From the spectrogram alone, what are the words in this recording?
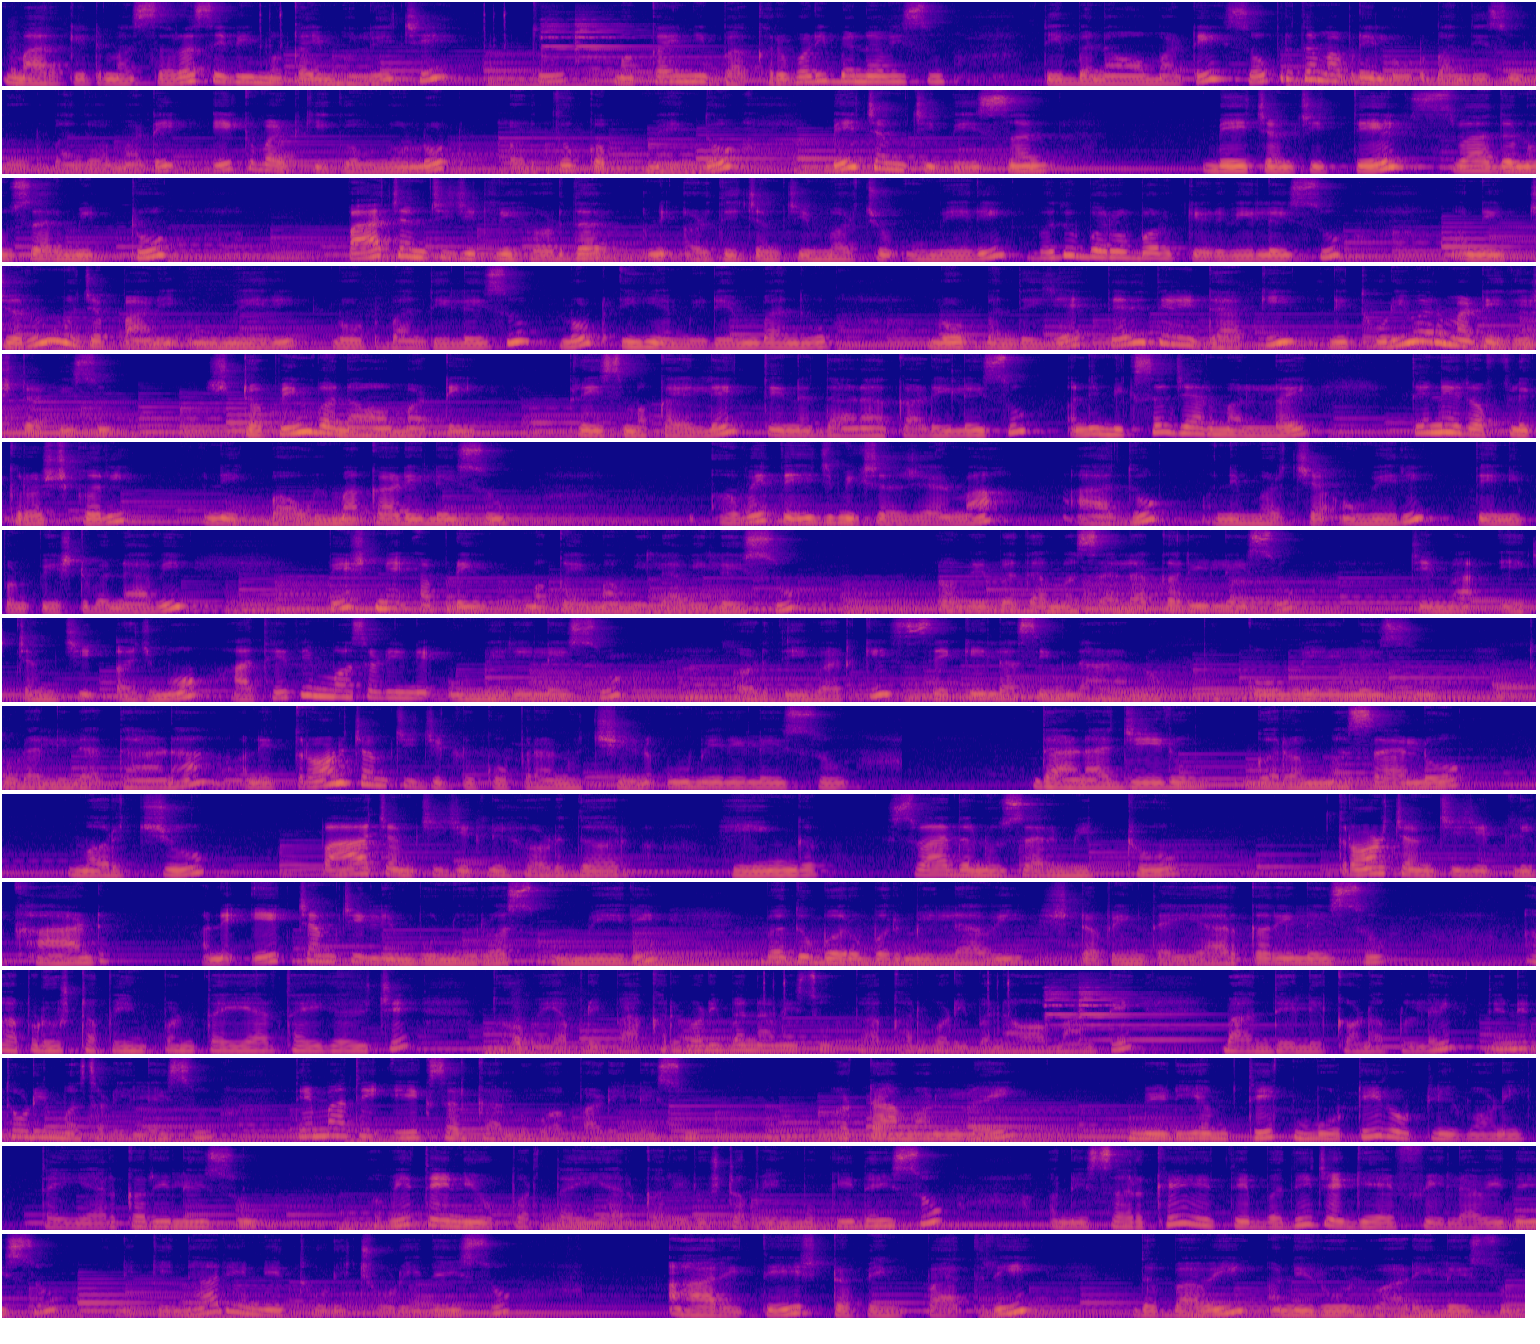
માર્કેટમાં સરસ એવી મકાઈ મળે છે, તો મકાઈની ભાખરવડી બનાવીશું. તે બનાવવા માટે સૌપ્રથમ આપણે લોટ બાંધીશું. લોટ બાંધવા માટે એક વાટકી ઘઉંનો લોટ, અડધો કપ મેંદો, બે ચમચી બેસન, બે ચમચી તેલ, સ્વાદ અનુસાર મીઠું, પાંચ ચમચી જેટલી હળદર અને અડધી ચમચી મરચું ઉમેરી બધું બરોબર કેળવી લઈશું અને જરૂર મુજબ પાણી ઉમેરી લોટ બાંધી લઈશું. લોટ અહીંયા મીડિયમ બાંધવો. લોટ બંધાઈ જાય ત્યારે તેને ઢાંકી અને થોડી વાર માટે રેસ્ટ આપીશું. સ્ટફિંગ બનાવવા માટે ફ્રેશ મકાઈ લઈ તેના દાણા કાઢી લઈશું અને મિક્સર જારમાં લઈ તેને રફલી ક્રશ કરી અને એક બાઉલમાં કાઢી લઈશું. હવે તે જ મિક્સર જારમાં આદું અને મરચાં ઉમેરી તેની પણ પેસ્ટ બનાવી પેસ્ટને આપણે મકાઈમાં મિલાવી લઈશું. હવે બધા મસાલા કરી લઈશું, જેમાં એક ચમચી અજમો હાથેથી મસળીને ઉમેરી લઈશું. અડધી વાટકી શેકેલા સિંગદાણાનો ભૂકો ઉમેરી લઈશું. થોડા લીલા ધાણા અને ત્રણ ચમચી જેટલું કોપરાનું છીણ ઉમેરી લઈશું. ધાણા જીરું, ગરમ મસાલો, મરચું, પાંચ ચમચી જેટલી હળદર, હિંગ, સ્વાદ અનુસાર મીઠું, ત્રણ ચમચી જેટલી ખાંડ અને એક ચમચી લીંબુનો રસ ઉમેરી બધું બરોબર મિલાવી સ્ટફિંગ તૈયાર કરી લઈશું. આપણું સ્ટફિંગ પણ તૈયાર થઈ ગયું છે. તો હવે આપણે ભાખરવડી બનાવીશું. ભાખરવડી બનાવવા માટે બાંધેલી કણક લઈ તેને થોડી મસળી લઈશું. તેમાંથી એક સરખા લુવા પાડી લઈશું. અટામણ લઈ મીડિયમ થીક મોટી રોટલી વણી તૈયાર કરી લઈશું. હવે તેની ઉપર તૈયાર કરેલું સ્ટફિંગ મૂકી દઈશું અને સરખી રીતે બધી જગ્યાએ ફેલાવી દઈશું અને કિનારીને થોડી છોડી દઈશું. આ રીતે સ્ટફિંગ પાથરી દબાવી અને રોલ વાળી લઈશું.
